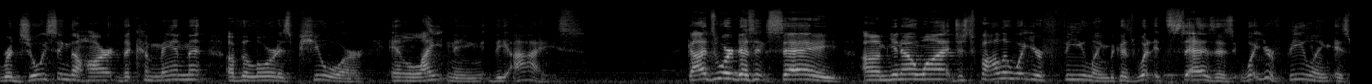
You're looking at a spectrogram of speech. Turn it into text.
rejoicing the heart. The commandment of the Lord is pure, enlightening the eyes. God's word doesn't say, um, you know what, just follow what you're feeling, because what it says is what you're feeling is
